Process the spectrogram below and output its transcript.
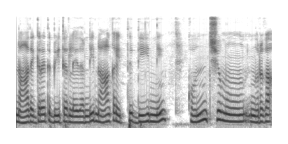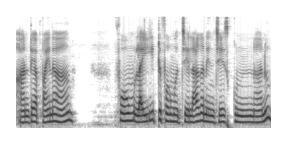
నా దగ్గర అయితే బీటర్ లేదండి. నాకైతే దీన్ని కొంచెము నురగా అంటే ఆ పైన ఫోమ్ లైట్ ఫోమ్ వచ్చేలాగా నేను చేసుకున్నాను.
